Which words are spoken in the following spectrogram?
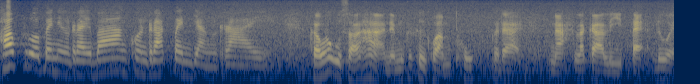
ครอบครัวเป็นอย่างไรบ้าง คนรักเป็นอย่างไรคำว่าอุตสาหะเนี่ยมันก็คือความทุกข์ก็ได้นะและกาลีแตะด้วย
